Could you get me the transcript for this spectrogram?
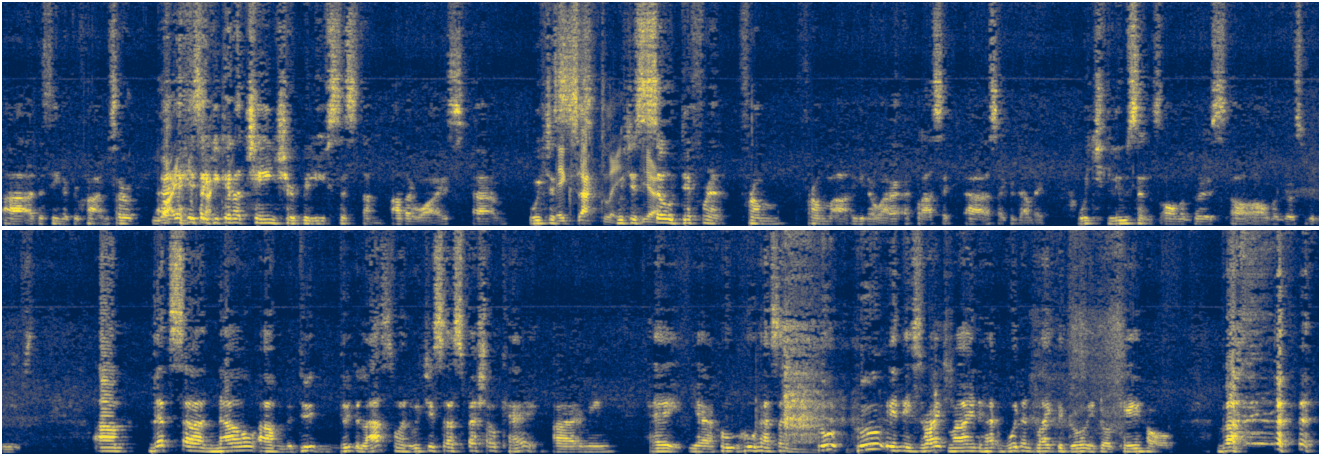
uh, at the scene of the crime. So uh, Right, it's like you cannot change your belief system otherwise, um, which is Exactly, which is yeah. so different from from uh, you know a, a classic uh, psychedelic, which loosens all of those all of those beliefs. Um, let's uh, now um, do do the last one, which is a special K. I mean, hey, yeah, who who hasn't who who in his right mind ha- wouldn't like to go into a K hole? But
